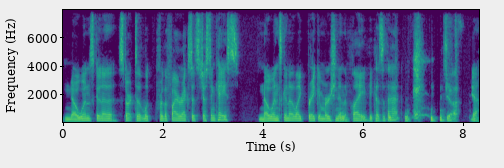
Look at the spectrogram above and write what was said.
no one's gonna start to look for the fire exits just in case. No one's gonna like break immersion in the play because of that. yeah, yeah.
